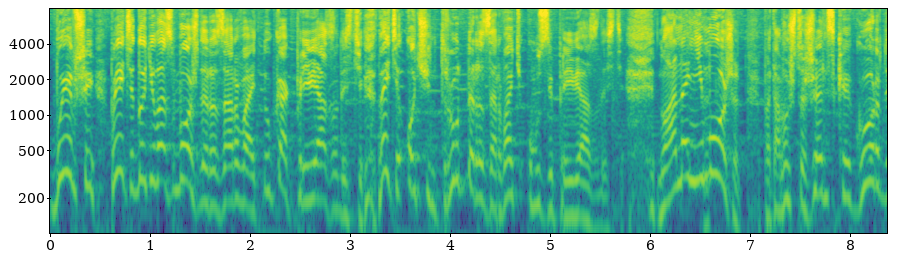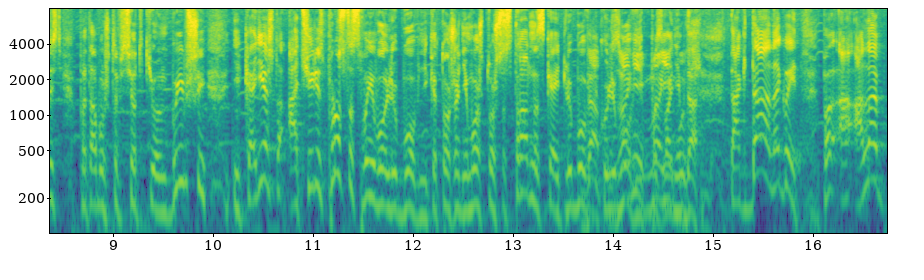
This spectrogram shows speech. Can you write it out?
Бывший, понимаете, ну невозможно разорвать. Ну как привязанности? Знаете, очень трудно разорвать узы привязанности. Но она не может, потому что женская гордость, потому что все-таки он бывший. И, конечно, а через просто своего любовника тоже не может, потому что странно сказать любовнику, Да, любовник моей позвоним. Да. Тогда она говорит, а- она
